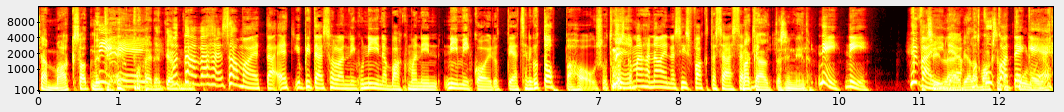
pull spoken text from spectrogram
sä maksat ne Niin ei, teepaidat. Ja... mutta tää on vähän sama, että, että jo pitäisi olla niin kuin Niina Bakmanin nimikoidut, tiedätkö, niin kuin toppahousut. Niin. Koska mähän aina siis faktasäässä... Mä käyttäisin niitä. Niin, niin. Hyvä Sillä ei idea, vielä mutta kuka tekee?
